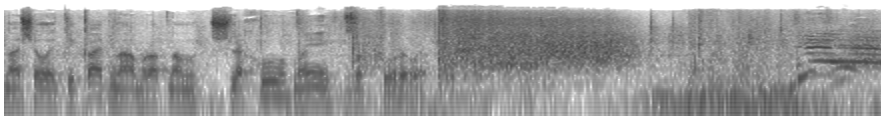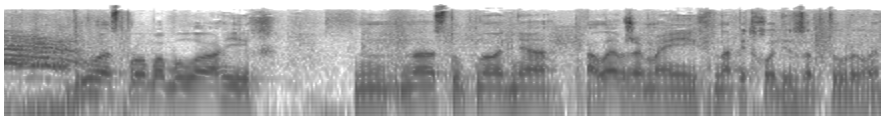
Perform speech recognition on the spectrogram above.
почали тікати на обратному шляху. Ми їх заптурили. Друга спроба була їх наступного дня, але вже ми їх на підході заптурили.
